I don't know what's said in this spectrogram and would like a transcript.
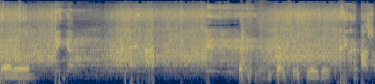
That. Uh, tengan eh, libre paso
